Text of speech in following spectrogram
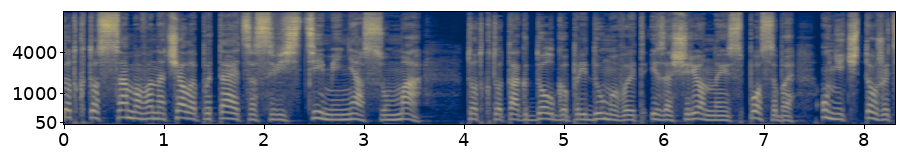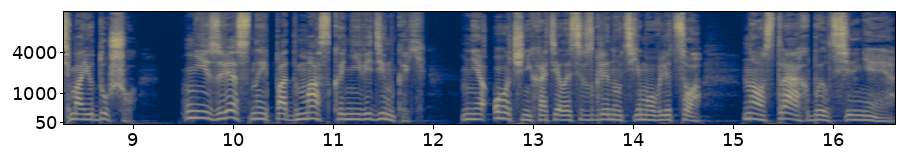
Тот, кто с самого начала пытается свести меня с ума. Тот, кто так долго придумывает изощренные способы уничтожить мою душу. Неизвестный под маской-невидимкой. Мне очень хотелось взглянуть ему в лицо, но страх был сильнее.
